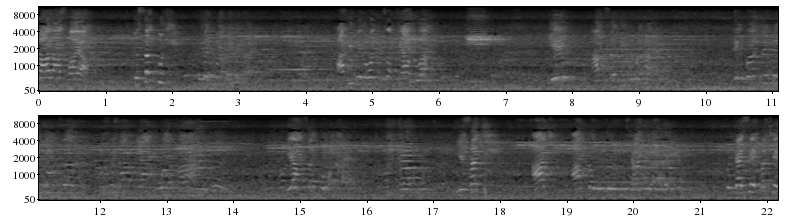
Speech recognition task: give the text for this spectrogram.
काला साया जो सब कुछ आखिर में रोहन साथ क्या हुआ? ये आप सभी को है। एक पर्सन में डॉक्टर उसके साथ क्या हुआ था? ये आप सबको पता ये सच आज आप लोगों को जानना चाहिए तो कैसे बचे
